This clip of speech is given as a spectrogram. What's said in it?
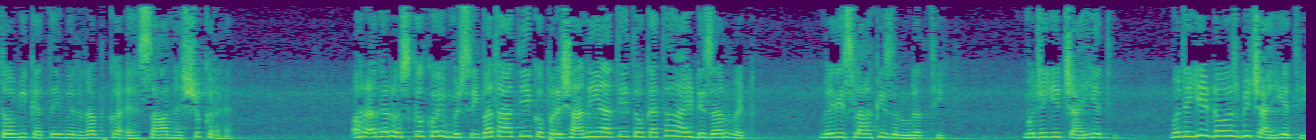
تو بھی کہتے ہیں میرے رب کا احسان ہے، شکر ہے۔ اور اگر اس کو کوئی مصیبت آتی، کوئی پریشانی آتی تو کہتا آئی ڈیزرو اٹ میری اصلاح کی ضرورت تھی۔ مجھے یہ چاہیے تھی۔ مجھے یہ ڈوز بھی چاہیے تھی۔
